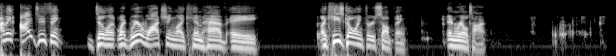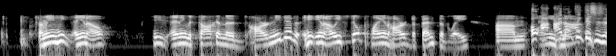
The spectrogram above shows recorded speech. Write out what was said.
I mean, I do think Dillon, like we were watching, like him have a, like he's going through something in real time. I mean, he, you know, he's and he was talking to Harden. He did, he, you know, he's still playing hard defensively. Um, Oh, I, I don't think this is.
